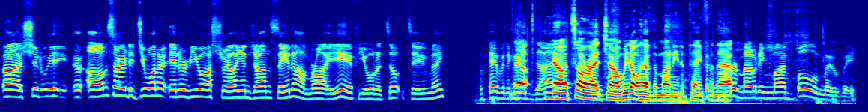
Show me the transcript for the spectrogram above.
Uh, should we? Uh, oh, I'm sorry. Did you want to interview Australian John Cena? I'm right here if you want to talk to me. Having a no, good day. no, it's all right, John. We don't have the money to pay for that. promoting my bull movie.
